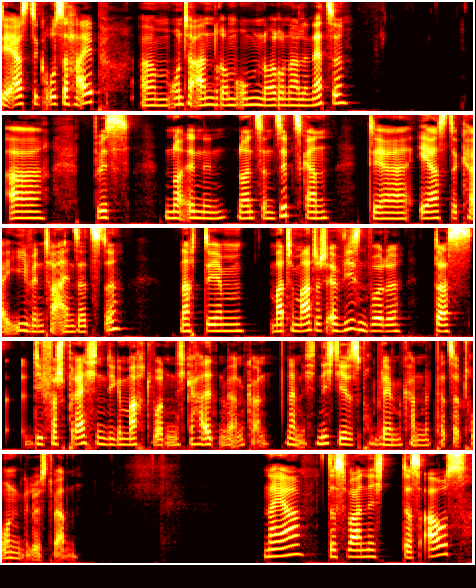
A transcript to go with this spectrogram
der erste große Hype, ähm, unter anderem um neuronale Netze, äh, bis in den 1970ern der erste KI-Winter einsetzte, nachdem mathematisch erwiesen wurde, dass die Versprechen, die gemacht wurden, nicht gehalten werden können. Nämlich nicht jedes Problem kann mit Perzeptronen gelöst werden. Naja, das war nicht das Aus.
